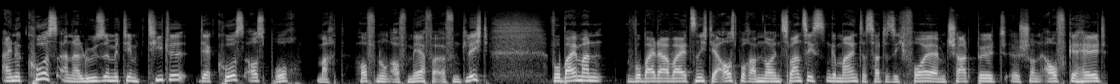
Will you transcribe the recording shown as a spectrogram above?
eine Kursanalyse mit dem Titel Der Kursausbruch macht Hoffnung auf mehr veröffentlicht. Wobei man Wobei da war jetzt nicht der Ausbruch am 29. gemeint, das hatte sich vorher im Chartbild äh, schon aufgehellt.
